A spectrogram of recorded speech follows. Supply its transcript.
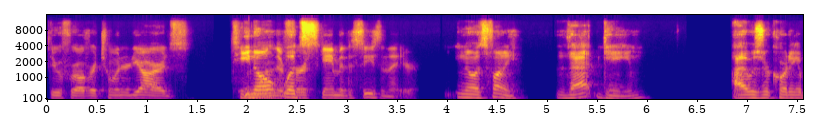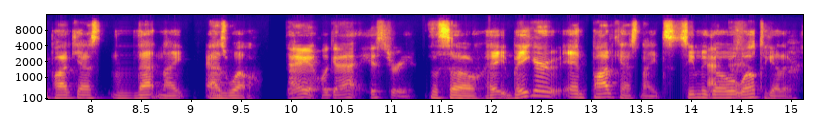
threw for over 200 yards. Team You know, won their first game of the season that year. You know, it's funny. That game, I was recording a podcast that night as well. Hey, look at that history. So, hey, Baker and podcast nights seem to go well together.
